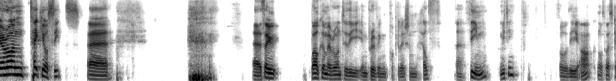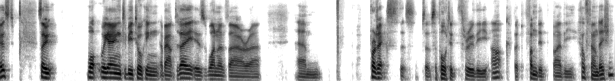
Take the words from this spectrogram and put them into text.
Everyone. Take your seats. Uh, uh, so, welcome everyone to the Improving Population Health uh, theme meeting for the ARC Northwest Coast. So, what we're going to be talking about today is one of our uh, um, projects that's sort of supported through the ARC, but funded by the Health Foundation,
